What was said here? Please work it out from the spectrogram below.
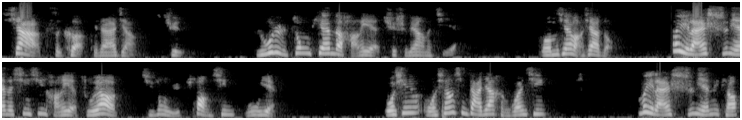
下次课给大家讲去如日中天的行业去什么样的企业？我们先往下走。未来十年的新兴行业主要集中于创新服务业。我相我相信大家很关心未来十年那条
